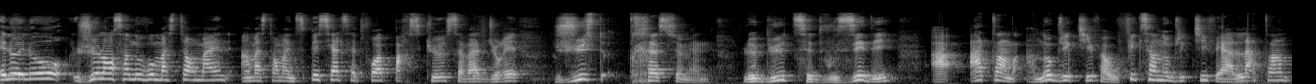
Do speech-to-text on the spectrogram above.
Hello hello, je lance un nouveau mastermind, un mastermind spécial cette fois parce que ça va durer juste 13 semaines. Le but c'est de vous aider à atteindre un objectif, à vous fixer un objectif et à l'atteindre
